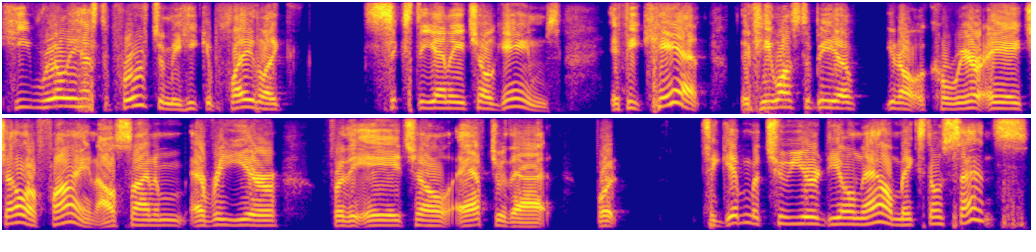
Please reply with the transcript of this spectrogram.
he really has to prove to me he could play like 60 NHL games. If he can't, if he wants to be a you know a career AHLer, uh, fine. I'll sign him every year for the AHL after that. But to give him a two-year deal now makes no sense.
